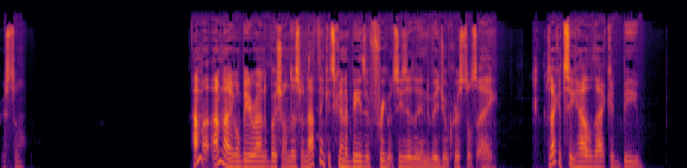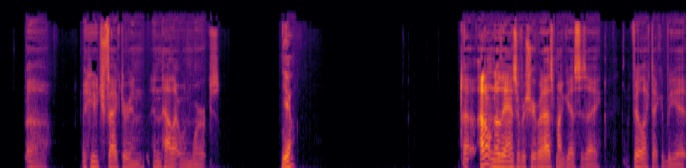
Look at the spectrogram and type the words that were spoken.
Crystal. I'm I'm not even going to beat around the bush on this one. I think it's going to be the frequencies of the individual crystals. A, because I could see how that could be uh, a huge factor in in how that one works. Yeah. Uh, I don't know the answer for sure, but that's my guess. Is A. I feel like that could be it.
